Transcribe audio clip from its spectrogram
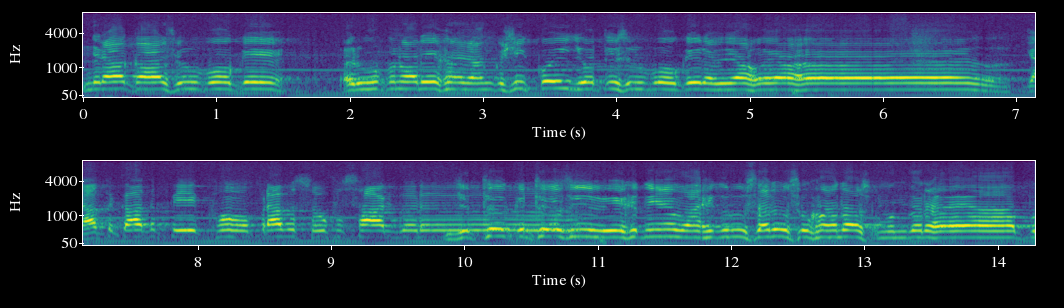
ਨਿਰਾਕਾਰ ਸਰੂਪ ਹੋ ਕੇ ਰੂਪ ਨਾ ਰੇਖ ਰੰਗ ਸੀ ਕੋਈ ਜੋਤੀ ਸਰੂਪ ਹੋ ਕੇ ਰਵਿਆ ਹੋਇਆ ਹੈ। ਜਤ ਕਦ ਪੇਖੋ ਪ੍ਰਭ ਸੁਖ ਸਾਗਰ। ਜਿੱਥੇ ਕਿੱਥੇ ਅਸੀਂ ਵੇਖਦੇ ਹਾਂ ਵਾਹਿਗੁਰੂ ਸਰਵ ਸੁਖਾਂ ਦਾ ਸਮੁੰਦਰ ਹੈ ਆਪ।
